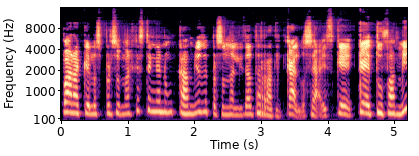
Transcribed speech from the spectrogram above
para que los personajes tengan un cambio de personalidad radical. O sea, es que que tu familia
